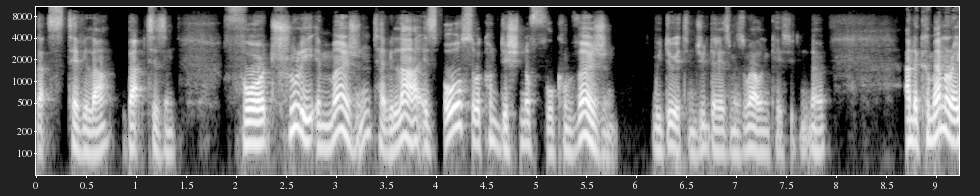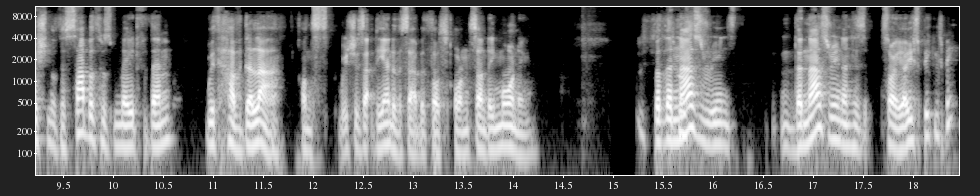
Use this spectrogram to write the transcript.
That's tevilah, baptism. For truly, immersion, tevilah, is also a condition of full conversion. We do it in Judaism as well, in case you didn't know. And a commemoration of the Sabbath was made for them with Havdalah, on, which is at the end of the Sabbath or, on Sunday morning. But the Nazarene, the Nazarene and his sorry, are you speaking to me?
